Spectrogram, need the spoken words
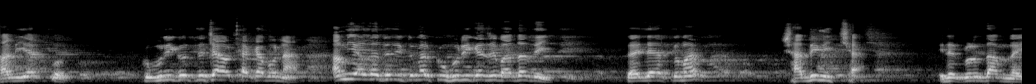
ফালিয়াকফর, কুফুরি করতে চাও, ঠেকাবো না। আমি আল্লাহ যদি তোমার কুফুরি কাজে বাধা দেই, তাইলে আর তোমার স্বাধীন ইচ্ছা। এটার কোনো দাম নাই।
